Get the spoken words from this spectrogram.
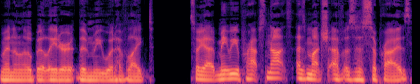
went a little bit later than we would have liked. So yeah, maybe perhaps not as much of as a surprise,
